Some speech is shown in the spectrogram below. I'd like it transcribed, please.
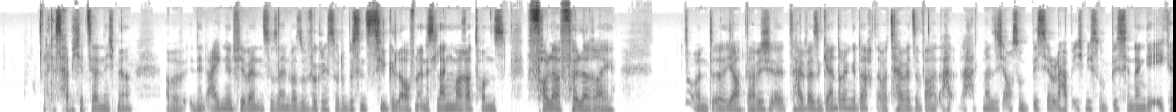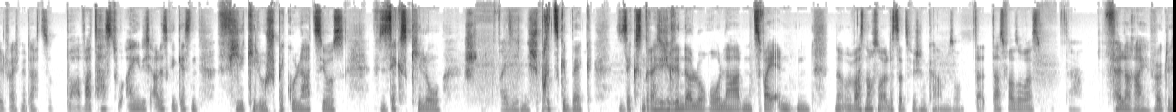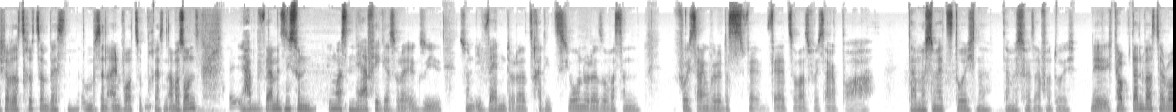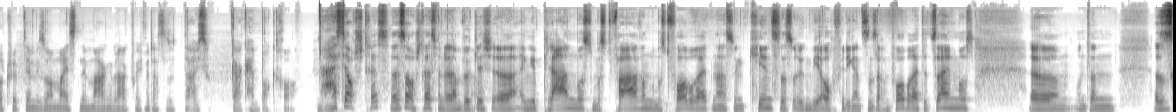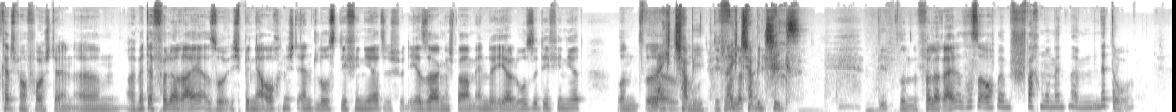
Das habe ich jetzt ja nicht mehr. Aber in den eigenen vier Wänden zu sein, war so wirklich so, du bist ins Ziel gelaufen, eines langen Marathons voller Völlerei. Und äh, ja, da habe ich äh, teilweise gern dran gedacht, aber teilweise war, hat, hat man sich auch so ein bisschen oder habe ich mich so ein bisschen dann geekelt, weil ich mir dachte, so, boah, was hast du eigentlich alles gegessen? Vier Kilo Spekulatius, sechs Kilo, weiß ich nicht, Spritzgebäck, 36 Rinderrouladen, zwei Enten ne, und was noch so alles dazwischen kam. So, da, das war sowas, ja, Völlerei, wirklich. Ich glaube, das trifft es am besten, um es in ein Wort zu pressen. Aber sonst, äh, wir haben jetzt nicht so ein, irgendwas Nerviges oder irgendwie so ein Event oder Tradition oder so, was dann wo ich sagen würde, das wäre wär jetzt sowas, wo ich sage, boah, da müssen wir jetzt durch, ne? Da müssen wir jetzt einfach durch. Nee, ich glaube, dann war es der Roadtrip, der mir so am meisten im Magen lag, wo ich mir dachte, so, da habe ich so gar keinen Bock drauf. Na, hast ja auch Stress. Das ist auch Stress, wenn du dann wirklich ja. äh, irgendwie planen musst, du musst fahren, du musst vorbereiten, dann hast du ein Kind, das irgendwie auch für die ganzen Sachen vorbereitet sein muss. Ähm, und dann, also das kann ich mir vorstellen. Ähm, aber mit der Völlerei, also ich bin ja auch nicht endlos definiert. Ich würde eher sagen, ich war am Ende eher lose definiert. Und, äh, leicht chubby, so leicht chubby Cheeks. Die, so eine Völlerei, das hast du auch beim schwachen Moment beim Netto.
